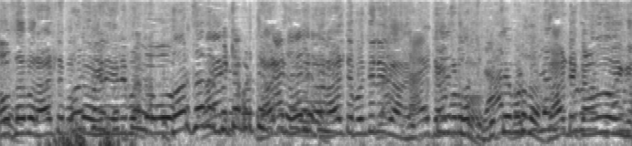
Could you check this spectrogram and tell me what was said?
ಹೌದು ಸಾಹೇಬ ರಾಲ್ಟಿ ಬರ್ತಾವ ಎಲ್ಲಿ ಎಲ್ಲಿ ಬರ್ತಾವ? ತೋರ್ಸಂದ್ರೆ ಬಿಟ್ಟೇ ಬಿಡ್ತೀವಿ ರಾಲ್ಟಿ ಬಂದಿಲ್ಲ ಈಗ ಬಿಟ್ಟೆ ಹೆಂಗ್ ಬಿಡುದು. ರಾಲ್ಟಿ ಕಳೆದು ಈಗ.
